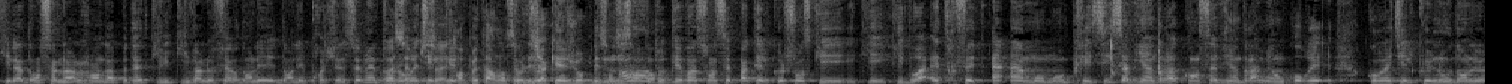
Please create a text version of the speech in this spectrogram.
qu'il a dans son agenda, peut-être qu'il va le faire dans les, dans les prochaines semaines. ça, va être un peu tard, non? Ça fait déjà 15 jours qu'il est sorti Non, de toutes les façons, ce n'est pas quelque chose qui, qui, qui, doit être fait à un moment précis. Ça viendra quand ça viendra, mais encore est-il que nous, dans le,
